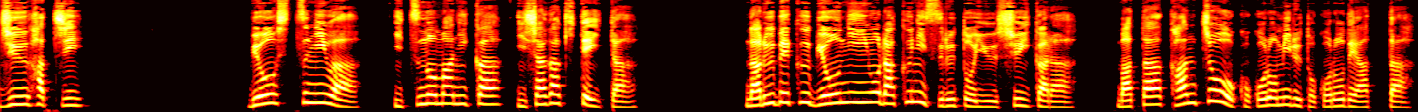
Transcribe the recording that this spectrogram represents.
18病室にはいつの間にか医者が来ていた。なるべく病人を楽にするという主意から、また館長を試みるところであった。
